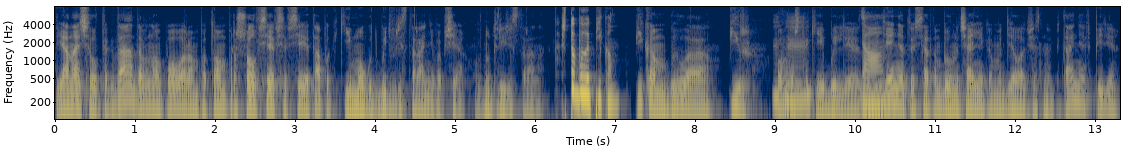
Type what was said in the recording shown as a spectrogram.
Я начал тогда давно поваром, потом прошел все-все-все этапы, какие могут быть в ресторане вообще, внутри ресторана. Что было пиком? Пиком было пир. Помнишь, угу. такие были да. заведения? То есть я там был начальником отдела общественного питания в пире.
